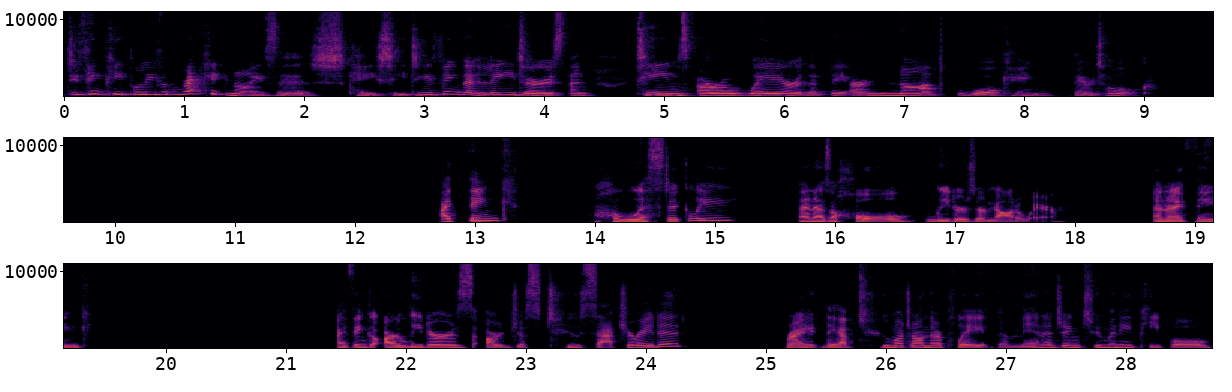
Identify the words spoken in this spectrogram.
do you think people even recognize it casey do you think that leaders and teams are aware that they are not walking their talk? I think holistically and as a whole leaders are not aware. And i think i think our leaders are just too saturated right? They have too much on their plate, they're managing too many people.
